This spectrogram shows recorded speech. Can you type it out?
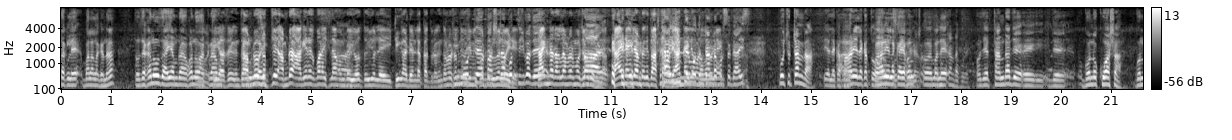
থাকলে ভালো লাগে না। তো যেখানেও যাই আমরা ওখানেও আকরাম ঠিক আছে কিন্তু আমরা সবচেয়ে আমরা আগের একবার আইছিলাম আমরা ইয়ত ওই যে টি গার্ডেন লাকাতুরা কিন্তু আমরা সবচেয়ে বেশি মিস করতে রুবেল। টাইম না থাকলে আমরা মজা হবে না। টাইম নাইলে আমরা কিন্তু আসতে হ্যাঁ, পারি আর নাইলে মতন মনে ঠান্ডা পড়ছে গাইস প্রচুর ঠান্ডা। এলাকা পাহাড়ি এলাকা তো। পাহাড়ি এলাকায় এখন মানে ওই যে ঠান্ডা যে এই যে ঘন কুয়াশা ঘন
